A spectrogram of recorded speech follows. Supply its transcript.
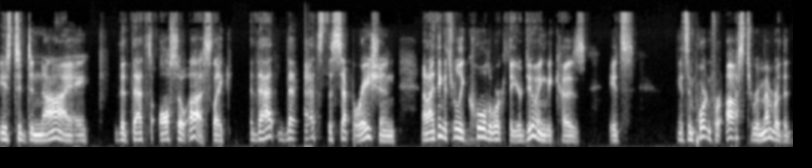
is to deny that that's also us. Like that, that that's the separation. And i think it's really cool the work that you're doing because it's it's important for us to remember that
